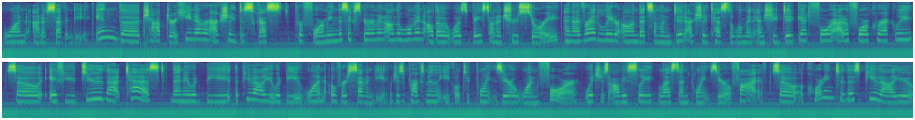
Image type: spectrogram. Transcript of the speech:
1 out of 70. In the chapter, he never actually discussed performing this experiment on the woman, although it was based on a true story. And I've read later on that someone did actually test the woman and she did get 4 out of 4 correctly. So if you do that test, then it would be, the p-value would be 1 over 70 70, which is approximately equal to 0.014, which is obviously less than 0.05. So according to this p-value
